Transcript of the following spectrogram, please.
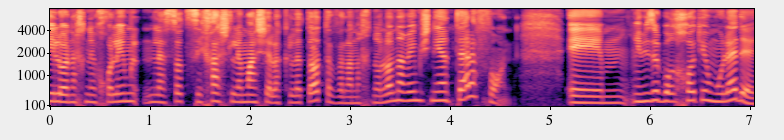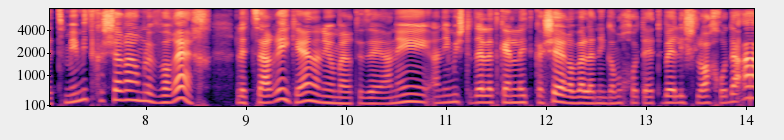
כאילו, אנחנו יכולים לעשות שיחה שלמה של הקלטות, אבל אנחנו לא נרים שנייה טלפון. אמ, אם זה ברכות יום הולדת, מי מתקשר היום לברך? לצערי, כן, אני אומרת את זה. אני, אני משתדלת כן להתקשר, אבל אני גם חוטאת בלשלוח הודעה.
